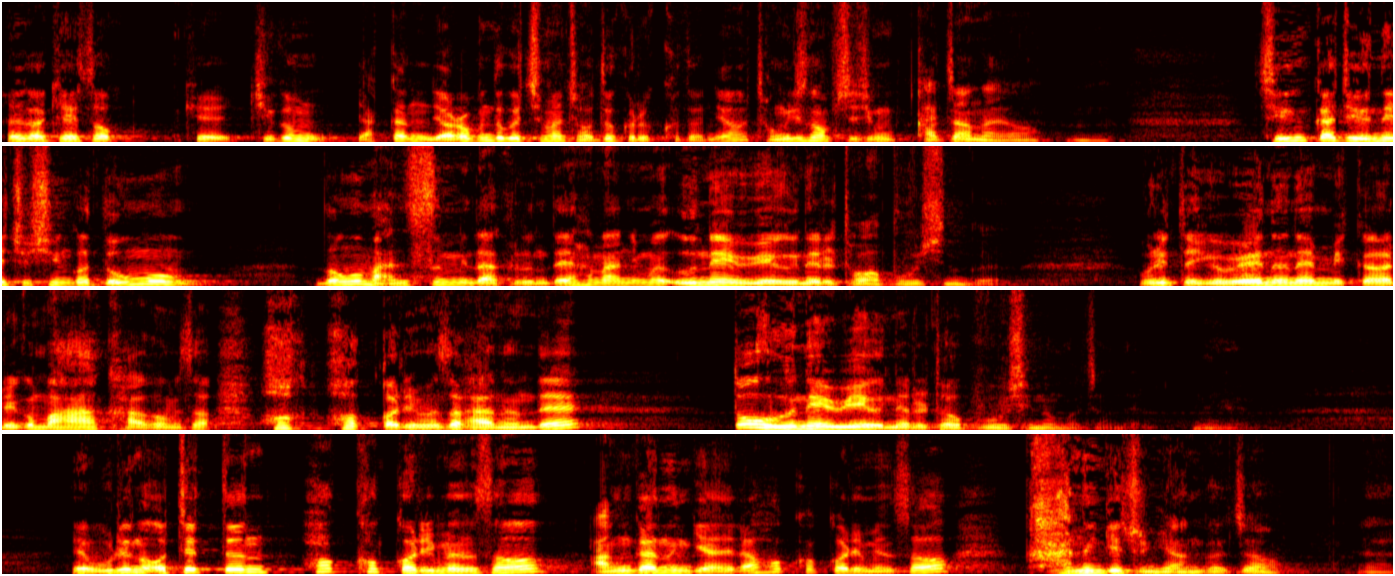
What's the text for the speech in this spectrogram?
저희가 계속 이렇게 지금 약간 여러분도 그렇지만 저도 그렇거든요. 정신없이 지금 가잖아요. 음. 지금까지 은혜 주신 거 너무 너무 많습니다. 그런데 하나님은 은혜 위에 은혜를 더하 부으시는 거예요. 우리 또 이게 왜 은혜입니까? 그리고 막 가면서 헉헉 거리면서 가는데 또 은혜 위에 은혜를 더 부으시는 거잖아요. 네. 우리는 어쨌든 헉헉 거리면서 안 가는 게 아니라 헉헉 거리면서 가는 게 중요한 거죠. 네.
